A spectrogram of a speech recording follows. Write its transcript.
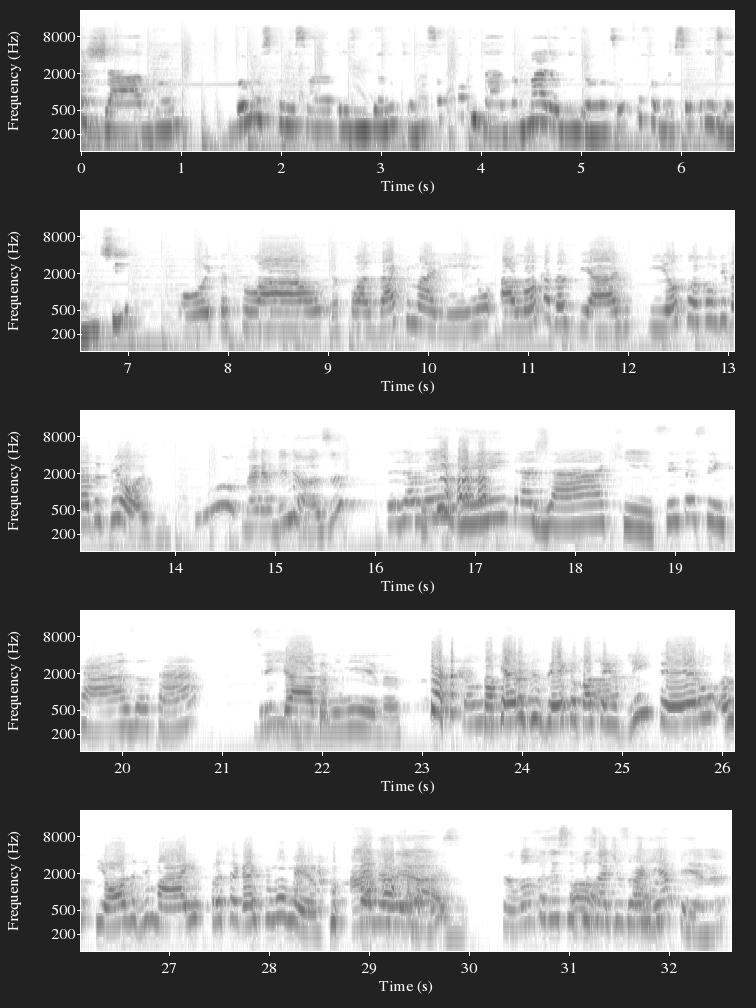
viajado, vamos começar apresentando quem? Nossa convidada maravilhosa. Por favor, se apresente. Oi, pessoal. Eu sou a Jaque Marinho, a louca das viagens, e eu sou a convidada de hoje. Uh, maravilhosa. Seja bem-vinda, Jaque. Sinta-se em casa, tá? Obrigada, meninas. Então, Só quero dizer que eu passei o dia inteiro ansiosa demais para chegar esse momento. Ai, meu Deus. Então vamos fazer esse episódio oh, valer a pena.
